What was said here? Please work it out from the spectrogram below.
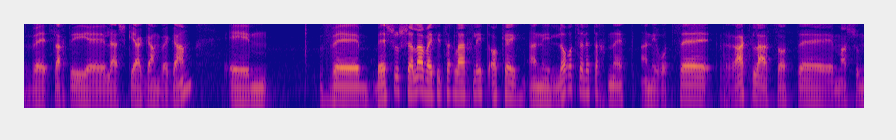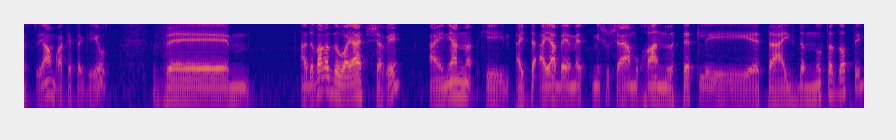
והצלחתי להשקיע גם וגם. ובאיזשהו שלב הייתי צריך להחליט, אוקיי, אני לא רוצה לתכנת, אני רוצה רק לעשות uh, משהו מסוים, רק את הגיוס. והדבר הזה הוא היה אפשרי, העניין, כי היית, היה באמת מישהו שהיה מוכן לתת לי את ההזדמנות הזאתי,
